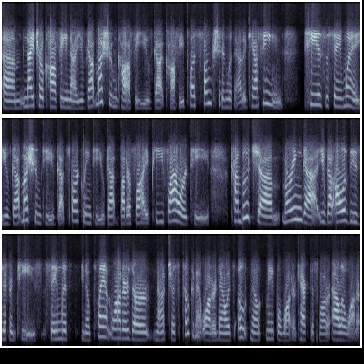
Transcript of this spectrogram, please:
um, nitro coffee, now you've got mushroom coffee, you've got coffee plus function with added caffeine. Tea is the same way. You've got mushroom tea, you've got sparkling tea, you've got butterfly pea flower tea kombucha, moringa. You've got all of these different teas. Same with you know plant waters are not just coconut water now. It's oat milk, maple water, cactus water, aloe water.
